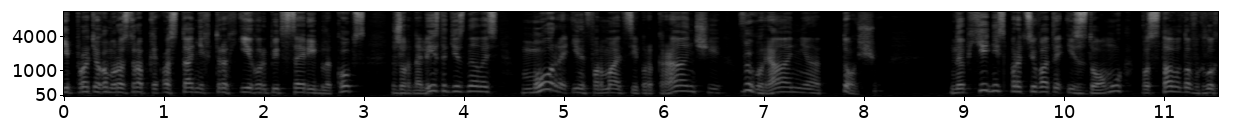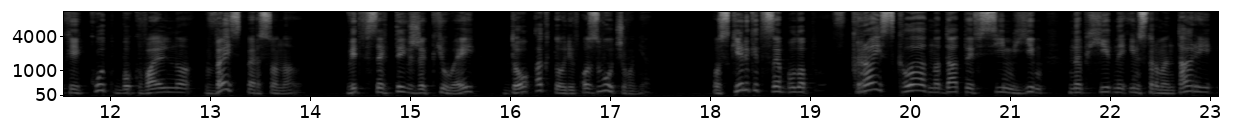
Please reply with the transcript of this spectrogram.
І протягом розробки останніх трьох ігор під серії Black Ops журналісти дізнались море інформації про кранчі, вигоряння тощо. Необхідність працювати із дому поставила в глухий кут буквально весь персонал від всіх тих же QA до акторів озвучування. Оскільки це було б вкрай складно дати всім їм необхідний інструментарій,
